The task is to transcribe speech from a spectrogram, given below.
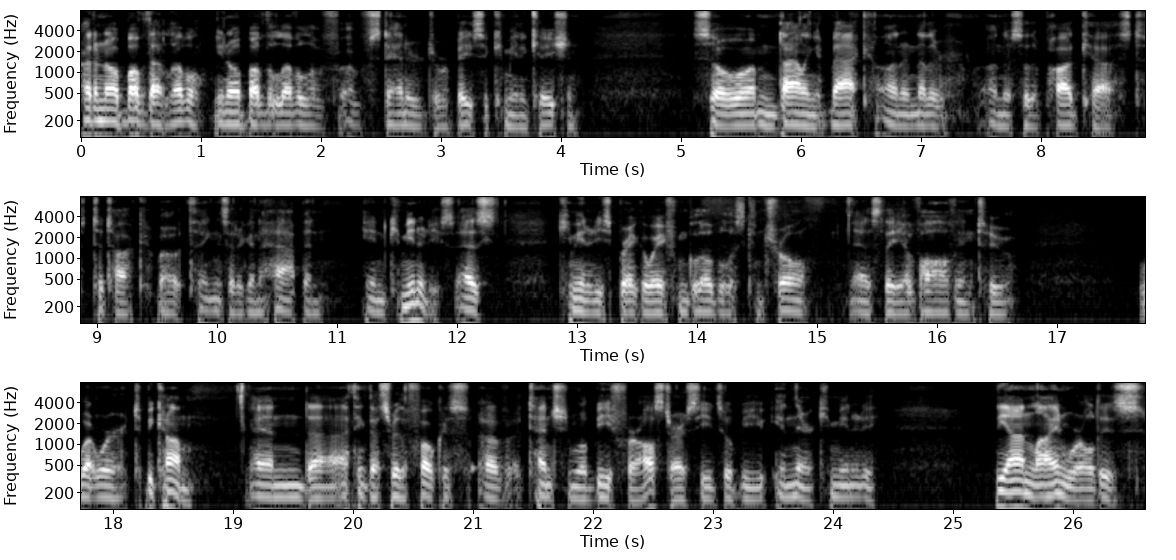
I don't know, above that level, you know, above the level of, of standard or basic communication. So I'm dialing it back on another, on this other podcast to talk about things that are going to happen in communities as communities break away from globalist control, as they evolve into what we're to become and uh, I think that's where the focus of attention will be for all star seeds will be in their community. The online world is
